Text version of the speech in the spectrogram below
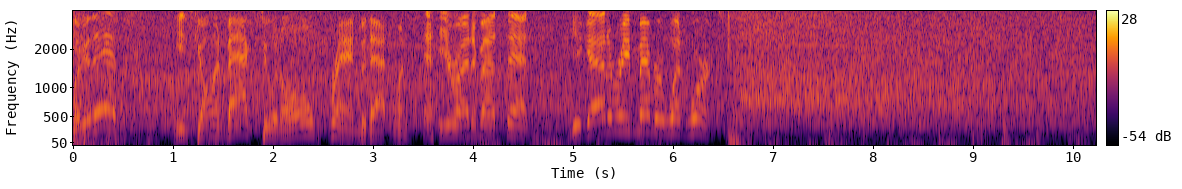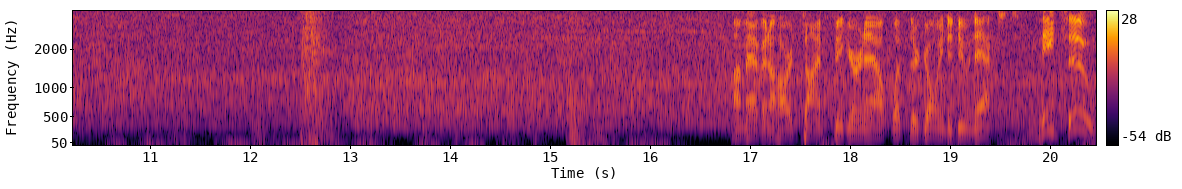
Look at this. He's going back to an old friend with that one. You're right about that. You got to remember what works. I'm having a hard time figuring out what they're going to do next. Me too.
